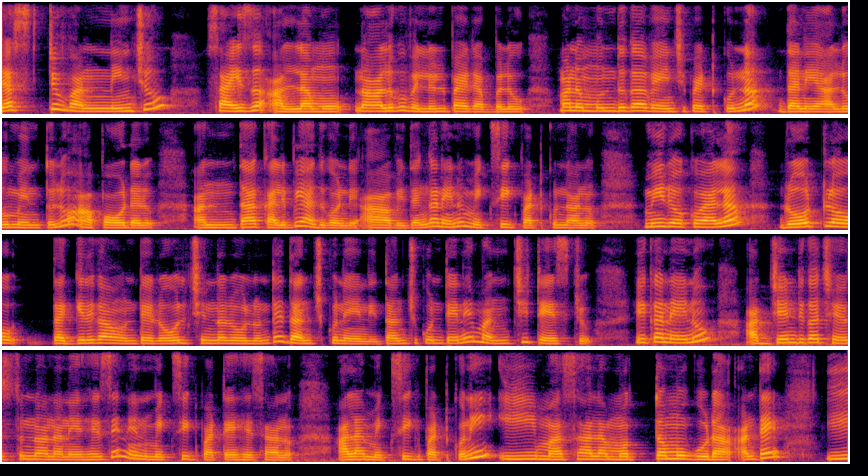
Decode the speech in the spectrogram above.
just one inch size అల్లము నాలుగు వెల్లుల్లిపాయ డబ్బలు మనం ముందుగా వేయించి పెట్టుకున్న ధనియాలు మెంతులు ఆ పౌడరు అంతా కలిపి అదిగోండి ఆ విధంగా నేను మిక్సీకి పట్టుకున్నాను. మీరు ఒకవేళ రోట్లో దగ్గరగా ఉంటే రోల్ చిన్న రోల్ ఉంటే దంచుకునేయండి. దంచుకుంటేనే మంచి టేస్ట్. ఇక నేను అర్జెంటుగా చేస్తున్నాను అనేసి నేను మిక్సీకి పట్టేసేసాను. అలా మిక్సీకి పట్టుకొని ఈ మసాలా మొత్తము కూడా అంటే ఈ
